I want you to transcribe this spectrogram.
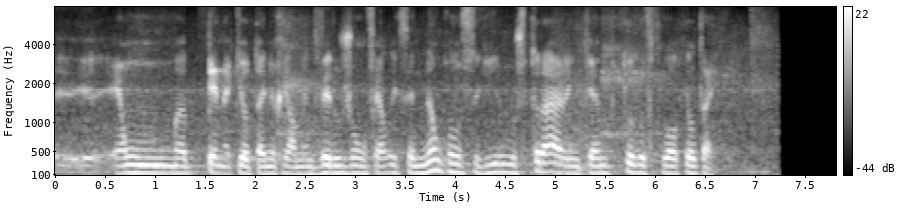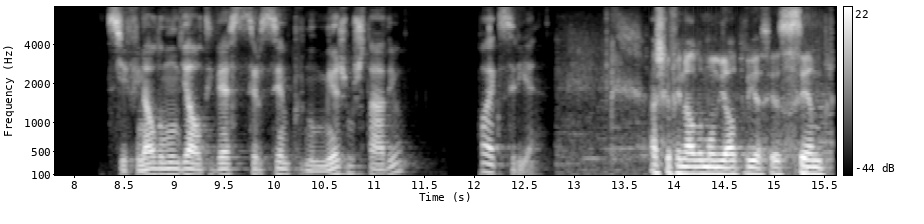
eh, é uma pena que eu tenho realmente ver o João Félix a não conseguir mostrar em campo todo o futebol que ele tem. Se a final do Mundial tivesse de ser sempre no mesmo estádio, qual é que seria? Acho que a final do Mundial podia ser sempre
